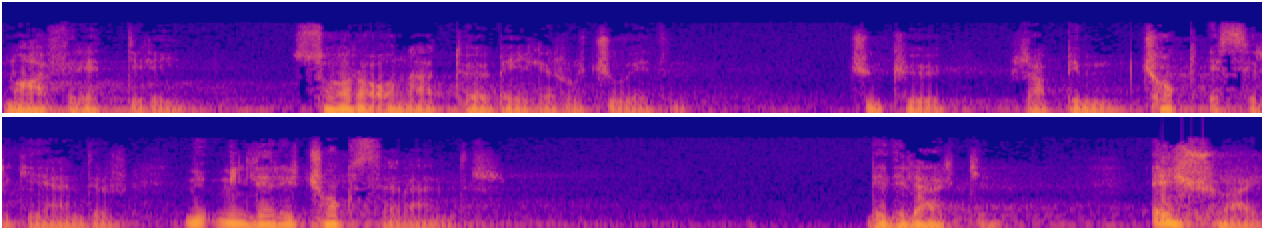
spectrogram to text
mağfiret dileyin. Sonra ona tövbeyle rücu edin. Çünkü Rabbim çok esirgiyendir, müminleri çok sevendir. Dediler ki, ey Şuayb,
